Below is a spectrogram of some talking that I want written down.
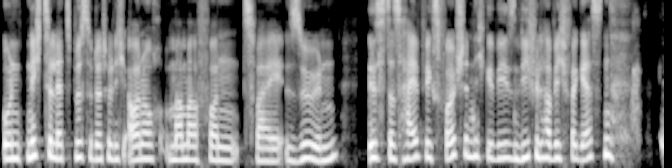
und nicht zuletzt bist du natürlich auch noch Mama von zwei Söhnen. Ist das halbwegs vollständig gewesen? Wie viel habe ich vergessen?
